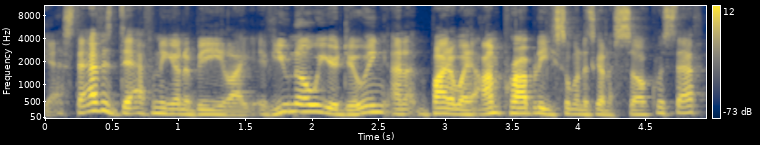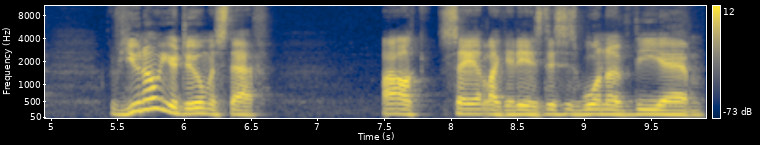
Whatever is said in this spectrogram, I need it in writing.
Yeah, Steph is definitely going to be like, if you know what you're doing, and by the way, I'm probably someone that's going to suck with Steph. If you know what you're doing with Steph, I'll say it like it is. This is one of the um,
